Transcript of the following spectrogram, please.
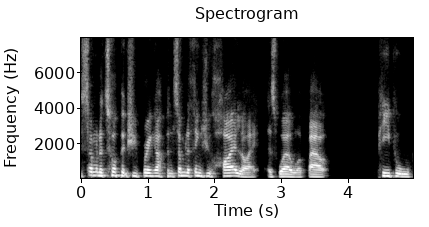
some of the topics you bring up and some of the things you highlight as well about people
